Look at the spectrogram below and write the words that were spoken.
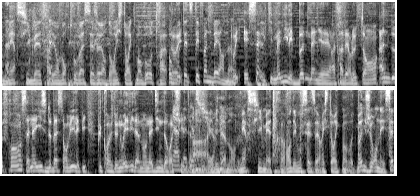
Merci, maître. Allez, on vous retrouve à 16h dans Historiquement Vôtre, aux Oui. côtés de Stéphane Bern. Oui, et celle qui manie les bonnes manières à travers le temps, Anne de France, Anaïs de Bassanville, et puis plus proche de nous, évidemment, Nadine de Rothschild. Ah bah, bien Ah, évidemment. Merci, maître. Rendez-vous 16h, Historiquement Vôtre. Bonne journée. 7h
